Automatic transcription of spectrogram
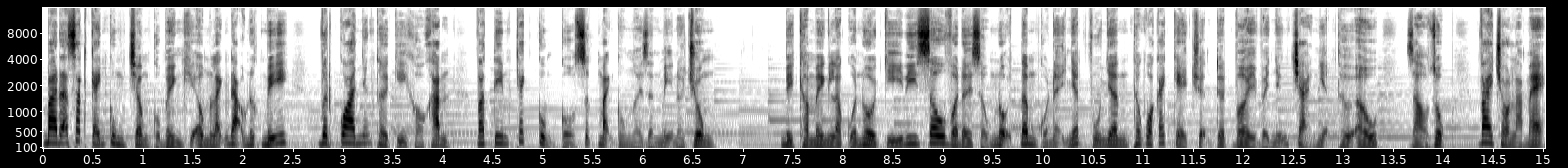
Bà đã sát cánh cùng chồng của mình khi ông lãnh đạo nước Mỹ, vượt qua những thời kỳ khó khăn và tìm cách củng cố sức mạnh của người dân Mỹ nói chung. Becoming là cuốn hồi ký đi sâu vào đời sống nội tâm của đệ nhất phu nhân thông qua cách kể chuyện tuyệt vời về những trải nghiệm thơ ấu, giáo dục, vai trò là mẹ,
